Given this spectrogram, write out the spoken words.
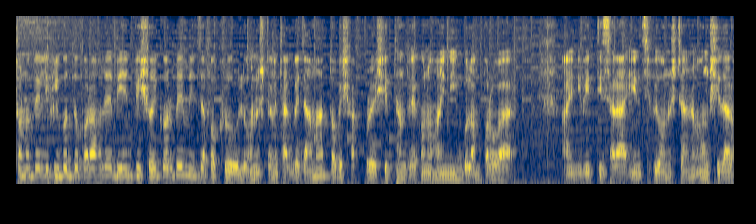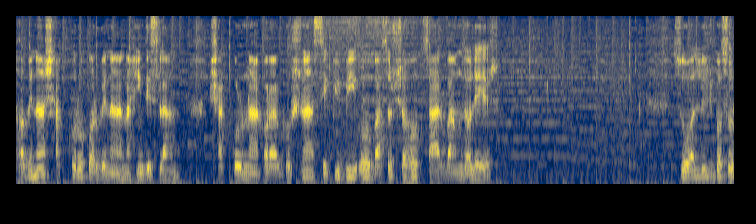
সনদে লিপিবদ্ধ করা হলে বিএনপি সই করবে মির্জা ফখরুল। অনুষ্ঠানে থাকবে জামাত, তবে স্বাক্ষরের সিদ্ধান্ত এখনও হয়নি, গোলাম পরোয়ার। আইনি ভিত্তি ছাড়া এনসিপি অনুষ্ঠান অংশীদার হবে না, স্বাক্ষরও করবে না নাহিদ ইসলাম। স্বাক্ষর না করার ঘোষণা সিপিবি ও বাসসহ চার বাম দলের। চুয়াল্লিশ বছর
